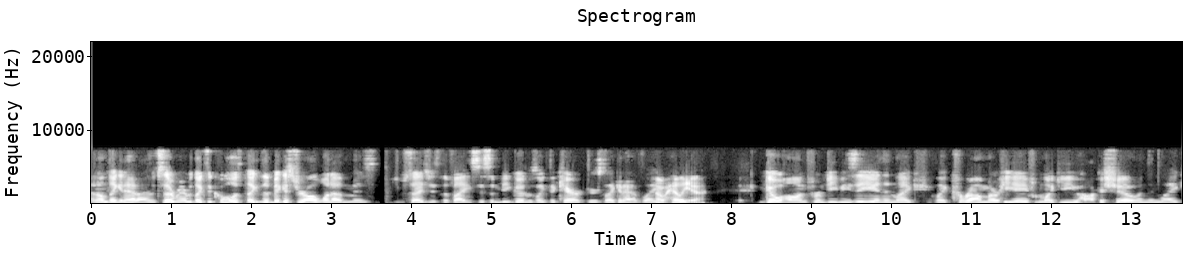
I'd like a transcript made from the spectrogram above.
I don't think it had items because I remember like the coolest, like the biggest draw. One of them is besides just the fighting system being good was like the characters. So I could have like oh hell yeah, Gohan from DBZ, and then like like Kurama or Hiei from like Yu Yu Hakusho, and then like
